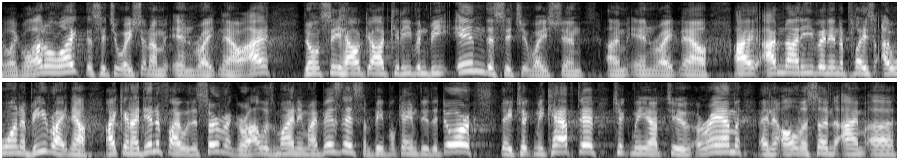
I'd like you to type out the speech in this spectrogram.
You're like, well, I don't like the situation I'm in right now. I don't see how God could even be in the situation I'm in right now. I, I'm not even in a place I want to be right now. I can identify with a servant girl. I was minding my business. Some people came through the door. They took me captive, took me up to Aram, and all of a sudden I'm a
